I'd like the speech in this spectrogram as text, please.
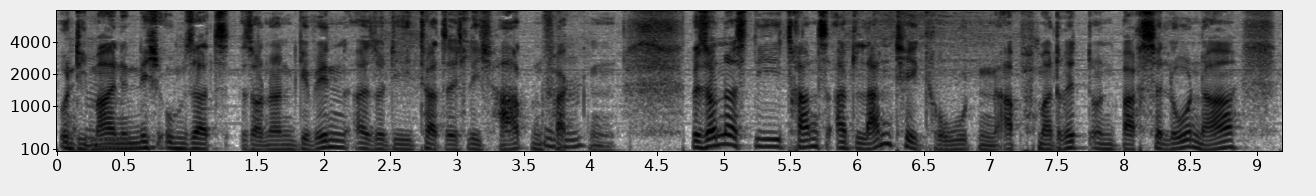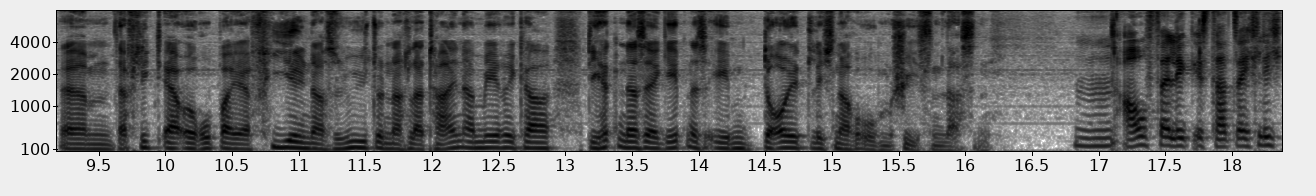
Und die mhm. meinen nicht Umsatz, sondern Gewinn, also die tatsächlich harten mhm. Fakten. Besonders die Transatlantikrouten ab Madrid und Barcelona Barcelona. Ähm, da fliegt Air Europa ja viel nach Süd- und nach Lateinamerika. Die hätten das Ergebnis eben deutlich nach oben schießen lassen. Hm, auffällig ist tatsächlich,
